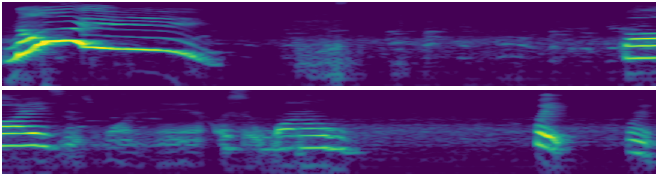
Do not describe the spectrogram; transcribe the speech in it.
No! Guys, it's one now. It's one all. Wait, wait,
